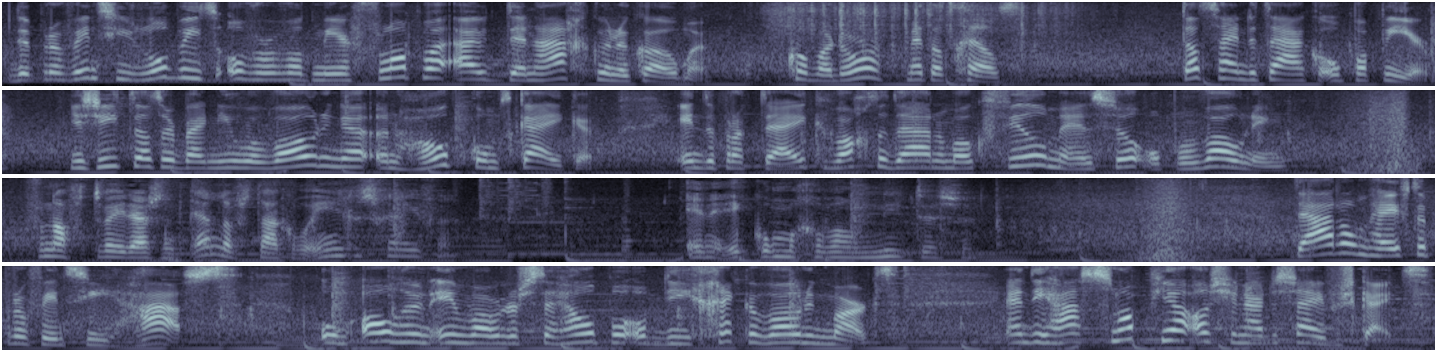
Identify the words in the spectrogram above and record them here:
De provincie lobbyt of er wat meer flappen uit Den Haag kunnen komen. Kom maar door met dat geld. Dat zijn de taken op papier. Je ziet dat er bij nieuwe woningen een hoop komt kijken. In de praktijk wachten daarom ook veel mensen op een woning. Vanaf 2011 sta ik al ingeschreven. En ik kom er gewoon niet tussen. Daarom heeft de provincie haast om al hun inwoners te helpen op die gekke woningmarkt. En die haast snap je als je naar de cijfers kijkt.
